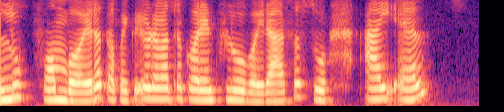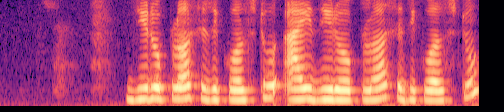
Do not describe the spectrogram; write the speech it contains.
लुप फर्म भएर तपाईँको एउटा मात्र करेन्ट फ्लो भइरहेछ so IL zero plus is equals to I zero plus is equals to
